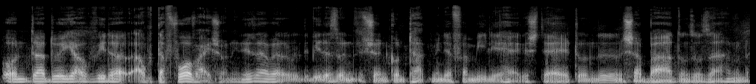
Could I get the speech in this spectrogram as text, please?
Und dadurch auch wieder, auch davor war ich schon in Israel, aber wieder so einen schönen Kontakt mit der Familie hergestellt und äh, Schabbat und so Sachen. Und,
